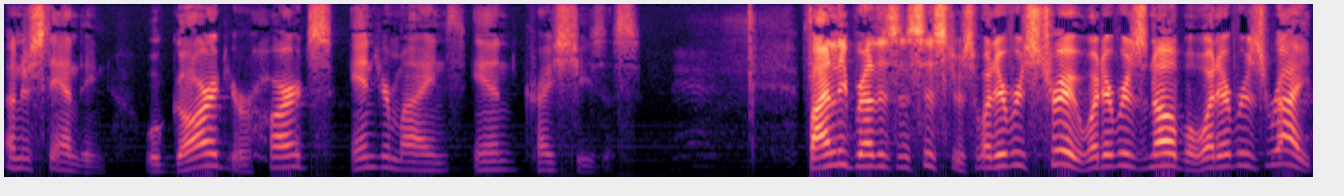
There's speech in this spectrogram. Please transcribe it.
understanding, will guard your hearts and your minds in Christ Jesus. Finally, brothers and sisters, whatever is true, whatever is noble, whatever is right,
